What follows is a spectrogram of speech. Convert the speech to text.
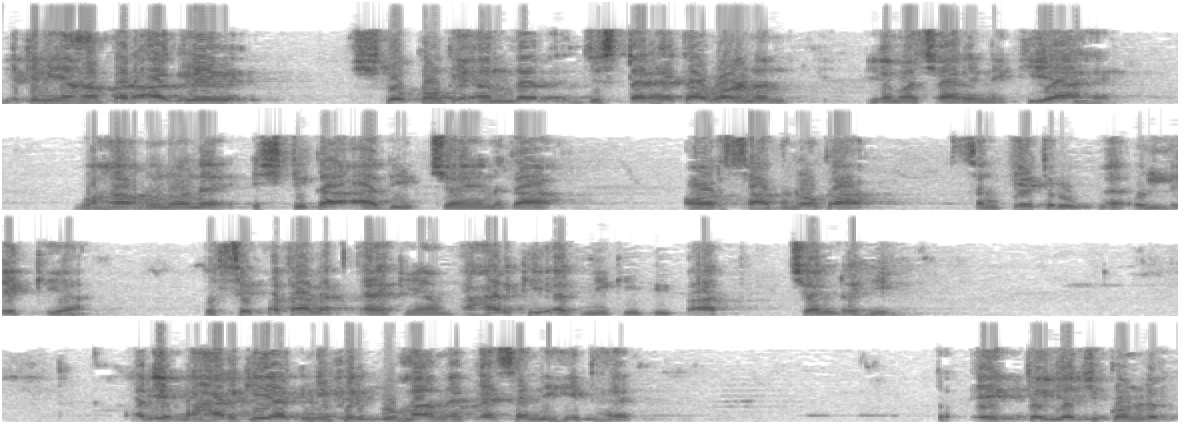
लेकिन यहाँ पर अगले श्लोकों के अंदर जिस तरह का वर्णन यमाचार्य ने किया है, वहाँ उन्होंने इष्टिका आदि चयन का और साधनों का संकेत रूप में उल्लेख किया। उससे पता लगता है कि यहाँ बाहर की अग्नि की भी बात चल रही है। और ये बाहर की अग्नि फिर गुहा में कैसे निहित है? तो एक तो यजकुंड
